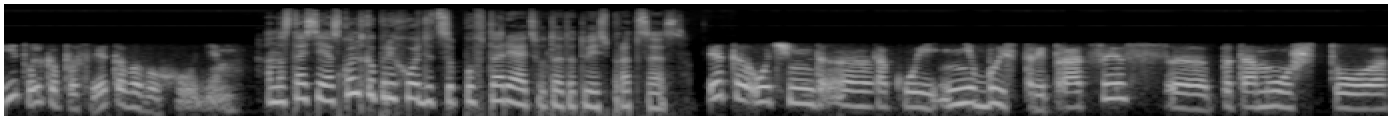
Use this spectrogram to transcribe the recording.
и только после этого выходим. Анастасия, а сколько приходится повторять вот этот весь процесс? Это очень э, такой небыстрый процесс, э, потому что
